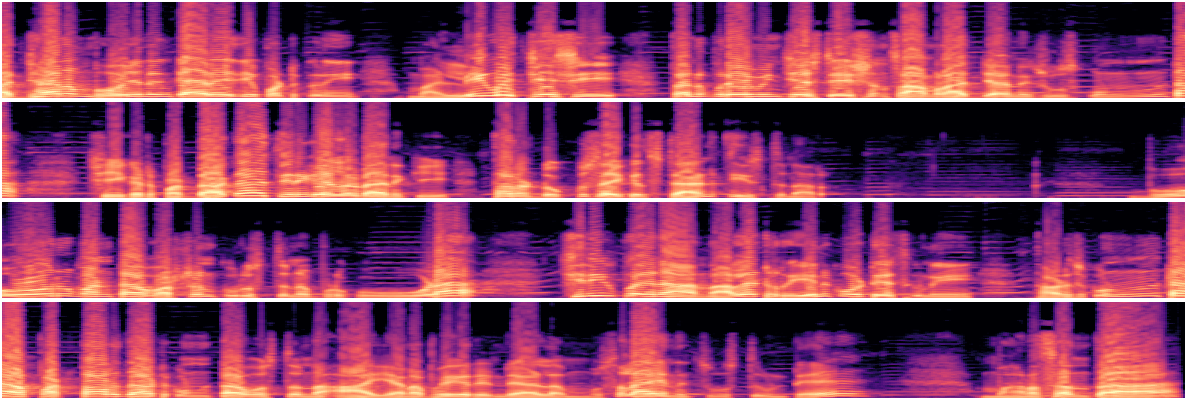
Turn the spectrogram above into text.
మధ్యాహ్నం భోజనం క్యారేజీ పట్టుకుని మళ్ళీ వచ్చేసి తను ప్రేమించే స్టేషన్ సామ్రాజ్యాన్ని చూసుకుంటా చీకటి పడ్డాక తిరిగి వెళ్ళడానికి తన డొక్కు సైకిల్ స్టాండ్ తీస్తున్నారు. బోరుమంట వర్షం కురుస్తున్నప్పుడు కూడా చిరిగిపోయిన ఆ నల్లటి రెయిన్కోట్ వేసుకుని తడుచుకుంటా పట్టాలు దాటుకుంటా వస్తున్న ఆ ఎనభై రెండేళ్ళ ముసలాయన్ని చూస్తుంటే మనసంతా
